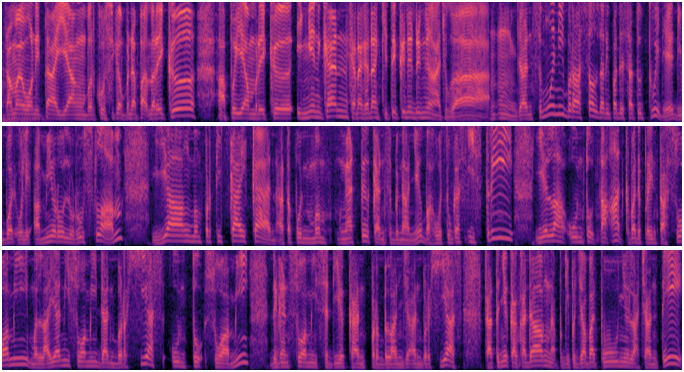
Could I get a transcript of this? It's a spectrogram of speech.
Ramai wanita yang berkongsikan pendapat mereka Apa yang mereka inginkan Kadang-kadang kita kena dengar juga mm-hmm. Dan semua ini berasal daripada satu tweet ya Dibuat oleh Amirul Ruslam Yang mempertikaikan Ataupun mengatakan sebenarnya Bahawa tugas isteri Ialah untuk taat kepada perintah suami Melayani suami dan berhias untuk suami Dengan suami sediakan perbelanjaan berhias Katanya kadang-kadang nak pergi pejabat punyalah cantik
